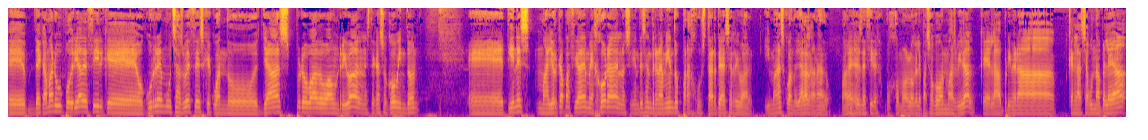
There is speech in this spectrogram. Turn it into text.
Eh, de Kamaru podría decir que ocurre muchas veces que cuando ya has probado a un rival, en este caso Covington, eh, tienes mayor capacidad de mejora en los siguientes entrenamientos para ajustarte a ese rival. Y más cuando ya lo has ganado, ¿vale? Es decir, es pues como lo que le pasó con Masvidal, que la primera, que en la segunda pelea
